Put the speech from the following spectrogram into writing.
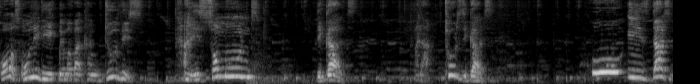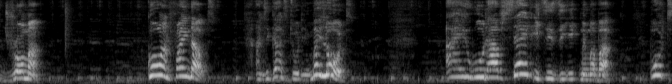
Course, only the Ikpemaba can do this. And he summoned the guards. And I told the guards, Who is that drummer? Go and find out. And the guard told him, My lord, I would have said it is the Ikpemaba, but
